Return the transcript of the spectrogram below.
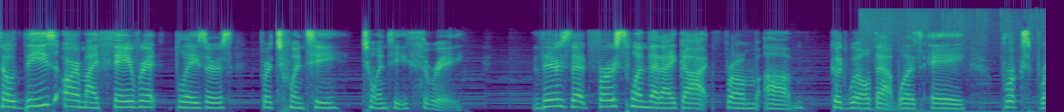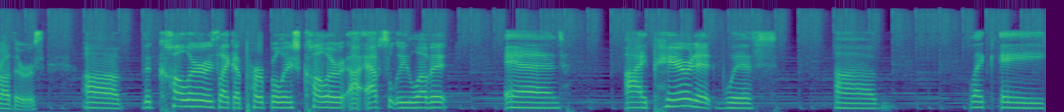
So these are my favorite blazers for 2023. There's that first one that I got from um, Goodwill that was a Brooks Brothers. Uh, the color is like a purplish color. I absolutely love it. And I paired it with uh, like a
